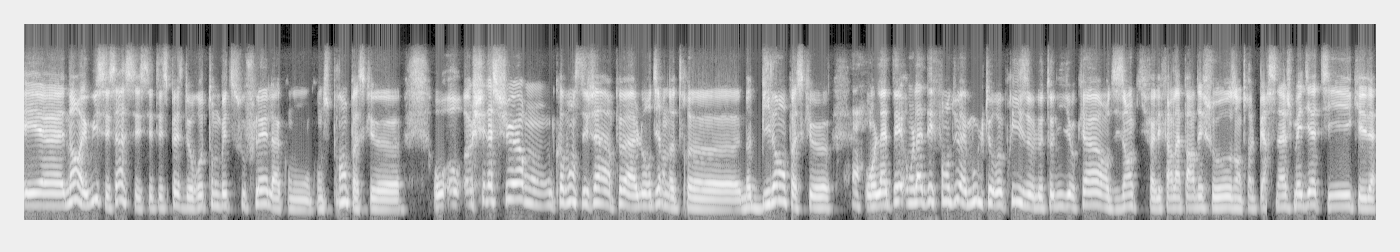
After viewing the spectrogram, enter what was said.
Et euh, non, et oui, c'est ça, c'est cette espèce de retombée de soufflet là qu'on se prend parce que chez la sueur, on, commence déjà un peu à alourdir notre, euh, notre bilan parce que on l'a défendu à moult reprises, le Tony Yoka, en disant qu'il fallait faire la part des choses entre le personnage médiatique et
